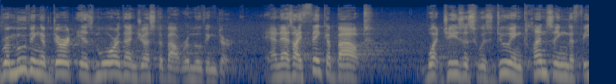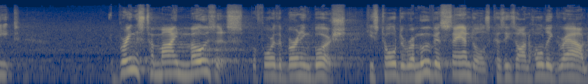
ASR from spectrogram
removing of dirt is more than just about removing dirt. And as I think about what Jesus was doing, cleansing the feet, it brings to mind Moses before the burning bush. He's told to remove his sandals because he's on holy ground.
